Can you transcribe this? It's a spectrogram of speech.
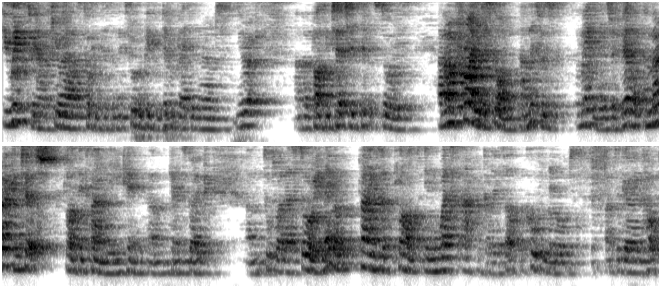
few weeks, we have a few hours talking to some extraordinary people from different places around Europe um, planting churches, different stories. Um, and on Friday, just gone, and this was amazing. Interesting. We had an American church planting family who came, um, came and spoke, um, talked about their story, and they were planning to plant in West Africa. They felt a call from the Lord um, to go and help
